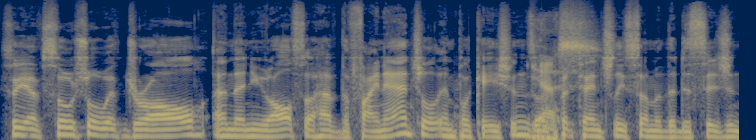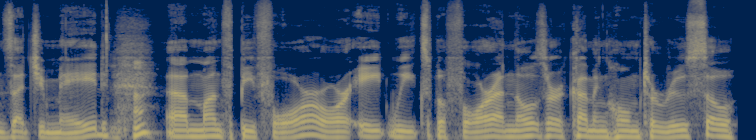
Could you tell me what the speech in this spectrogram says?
So you have social withdrawal, and then you also have the financial implications Yes. of potentially some of the decisions that you made a month before or eight weeks before, and those are coming home to roost. So,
